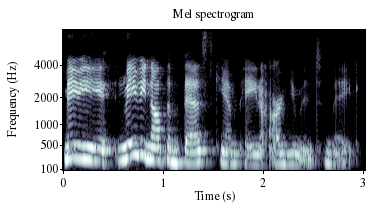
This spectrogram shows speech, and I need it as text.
maybe maybe not the best campaign argument to make.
